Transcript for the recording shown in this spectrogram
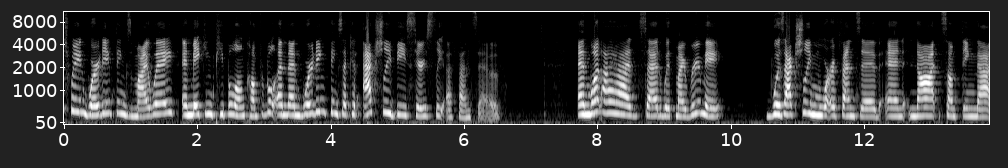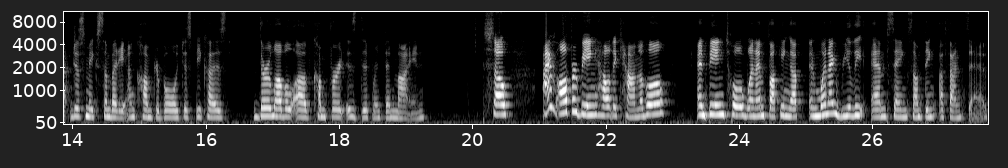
between wording things my way and making people uncomfortable and then wording things that could actually be seriously offensive. And what I had said with my roommate was actually more offensive and not something that just makes somebody uncomfortable just because their level of comfort is different than mine. So, I'm all for being held accountable and being told when I'm fucking up and when I really am saying something offensive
